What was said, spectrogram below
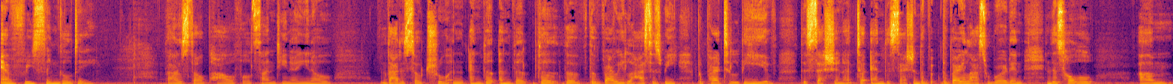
every single day. That is so powerful, Sandena. You know, that is so true. And and the and the the the, the very last as we prepare to leave the session uh, to end the session, the the very last word in in this whole um,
